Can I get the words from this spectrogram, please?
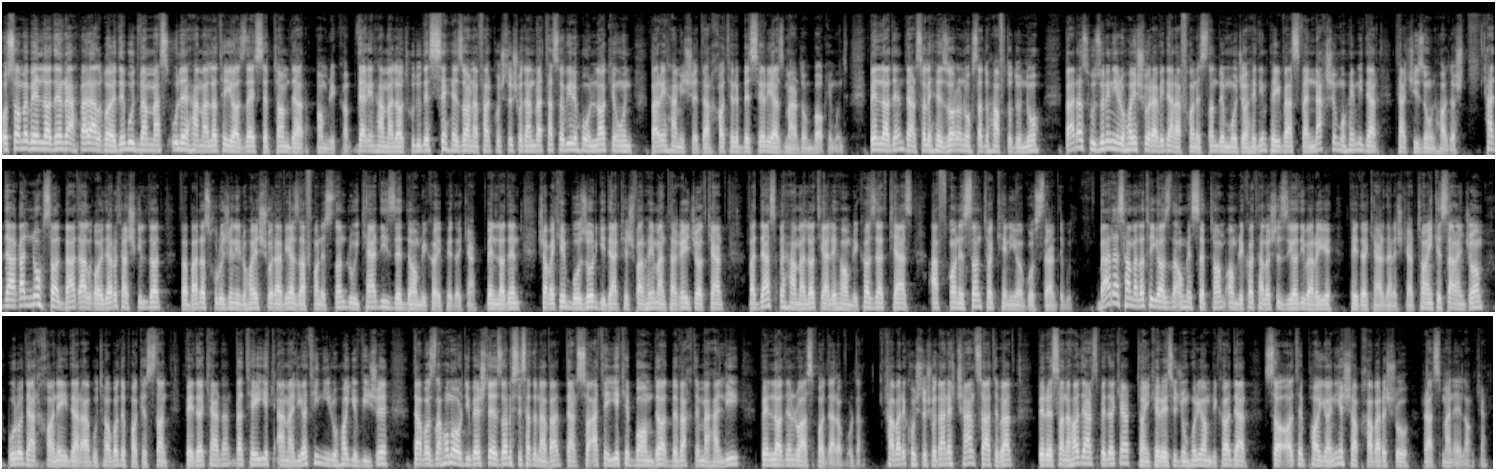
اسامه بن لادن رهبر القاعده بود و مسئول حملات 11 سپتامبر در آمریکا. در این حملات حدود 3000 نفر کشته شدند و تصاویر هولناک اون برای همیشه در خاطر بسیاری از مردم باقی موند. بن لادن در سال 1979 بعد از حضور نیروهای شوروی در افغانستان به مجاهدین پیوست و نقش مهمی در تجهیز اونها داشت. حداقل 9 سال بعد القاعده رو تشکیل داد و بعد از خروج نیروهای شوروی از افغانستان روی کردی ضد آمریکایی پیدا کرد. بن لادن شبکه بزرگی در کشورهای منطقه ایجاد کرد و دست به حملاتی علیه آمریکا زد که از افغانستان تا کنیا گسترده بود. بعد از حملات 11 سپتامبر آمریکا تلاش زیادی برای پیدا کردنش کرد تا اینکه سرانجام او رو در خانه‌ای در ابوتاباد پاکستان پیدا کردند و طی یک عملیاتی نیروهای ویژه 12 اردیبهشت 1390 در ساعت یک بامداد به وقت محلی بن لادن رو از پا درآوردند خبر کشته شدنش چند ساعت بعد به رسانه ها درس پیدا کرد تا اینکه رئیس جمهوری آمریکا در ساعات پایانی شب خبرش رو رسما اعلام کرد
